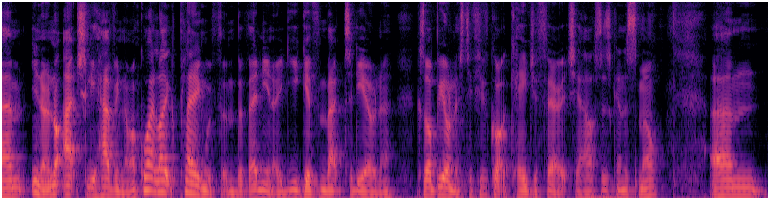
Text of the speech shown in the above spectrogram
um, you know, not actually having them. I quite like playing with them, but then, you know, you give them back to the owner. Because I'll be honest, if you've got a cage of ferrets, your house is going to smell. Um,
